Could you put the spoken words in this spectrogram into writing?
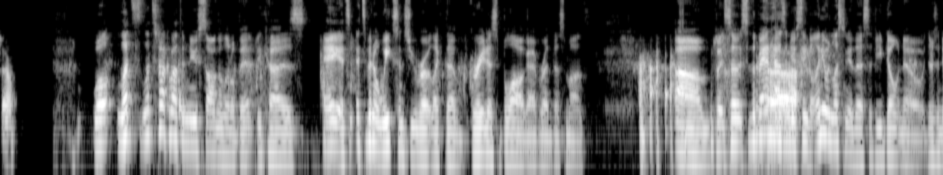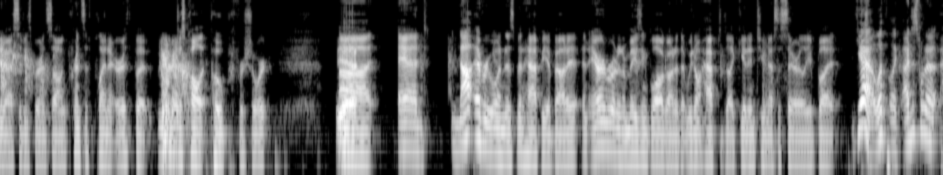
so. Well, let's let's talk about the new song a little bit because a it's it's been a week since you wrote like the greatest blog I've read this month. Um, but so so the band has a new Uh. single. Anyone listening to this, if you don't know, there's a new As Cities Burn song, Prince of Planet Earth, but we can just call it Pope for short. yeah, Uh, and not everyone has been happy about it. And Aaron wrote an amazing blog on it that we don't have to like get into necessarily. But yeah, let's like I just want to.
